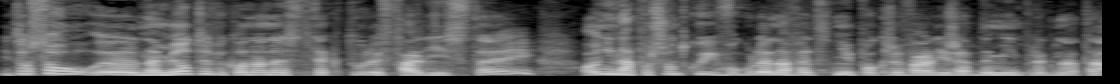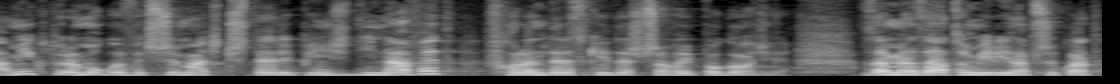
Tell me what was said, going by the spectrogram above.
I to są e, namioty wykonane z tektury falistej. Oni na początku ich w ogóle nawet nie pokrywali żadnymi impregnatami, które mogły wytrzymać 4-5 dni nawet w holenderskiej deszczowej pogodzie. W zamian za to mieli na przykład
